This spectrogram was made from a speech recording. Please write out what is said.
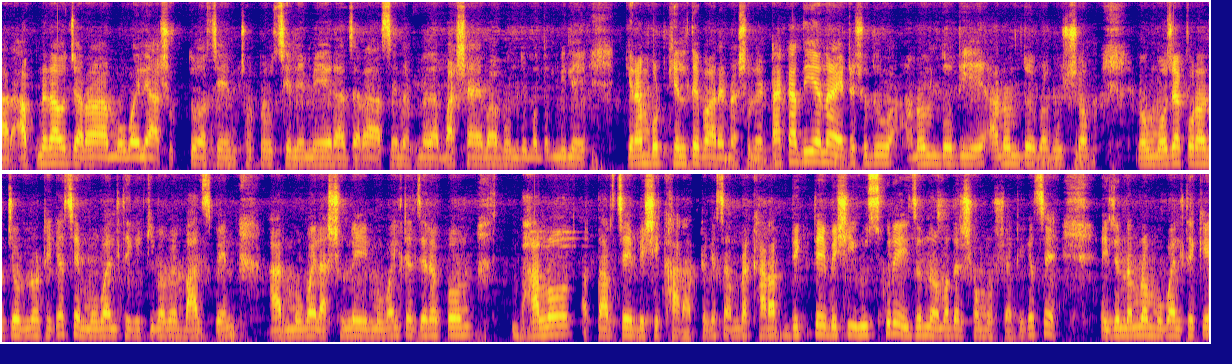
আর আপনারাও যারা মোবাইলে আসক্ত আছেন, ছোট ছেলে মেয়েরা যারা আছেন, আপনারা বাসায় বা বন্ধু বান্ধব মিলে ক্যারাম বোর্ড খেলতে পারেন। আসলে টাকা দিয়ে না, এটা শুধু আনন্দ দিয়ে, আনন্দ এবং উৎসব এবং মজা করার জন্য, ঠিক আছে? মোবাইল থেকে কীভাবে বাঁচবেন? আর মোবাইল আসলে মোবাইলটা যেরকম ভালো, তার চেয়ে বেশি খারাপ, ঠিক আছে? আমরা খারাপ দিকটাই বেশি ইউজ করে এই জন্য আমাদের সমস্যা, ঠিক আছে? এই জন্য আমরা মোবাইল থেকে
